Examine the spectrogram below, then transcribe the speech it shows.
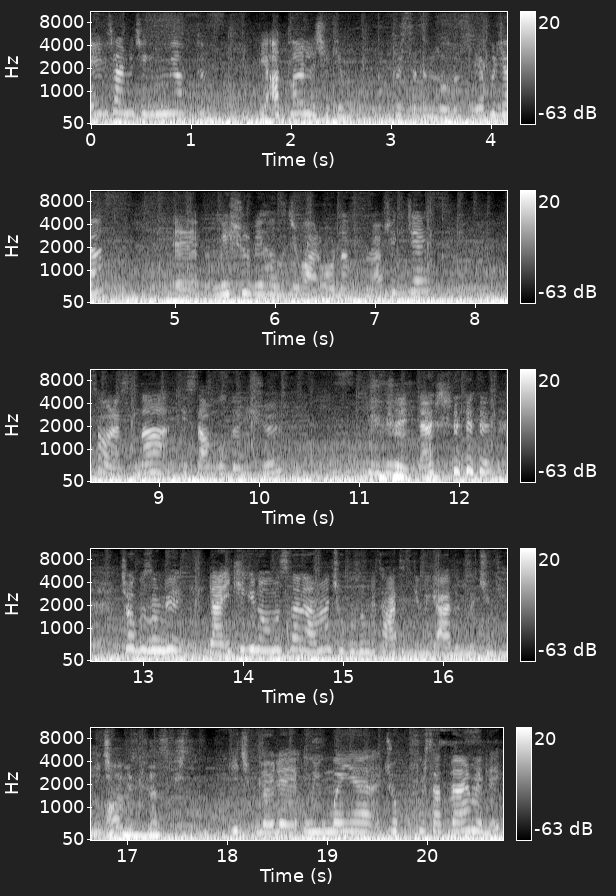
elbisemle çekimimi yaptım. Bir atlarla çekim fırsatımız olursa yapacağız. Eee, meşhur bir halıcı var. Orada fotoğraf çekeceğiz. Sonrasında İstanbul dönüşü bizi bekler. çok uzun bir, yani iki gün olmasına rağmen çok uzun bir tatil gibi geldi bize. Çünkü hiç Ama biz güzel sıkıştık. hiç böyle uyumaya çok fırsat vermedik.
